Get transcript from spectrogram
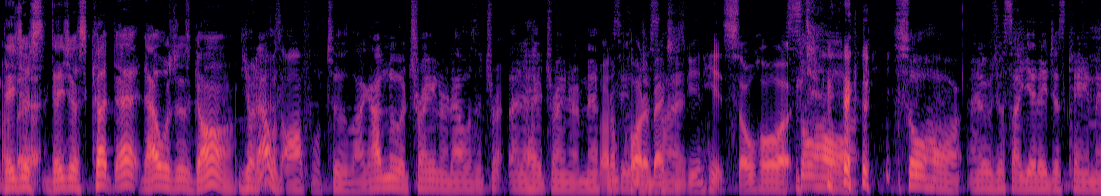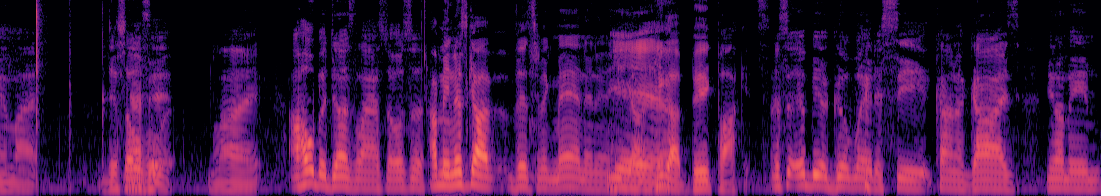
My they bad. just, they just cut that. That was just gone. Yo, that was awful too. Like I knew a trainer that was a, tra- a head trainer in Memphis. Bro, them He was just quarterbacks was getting hit so hard. so hard, so hard, and it was just like, yeah, they just came in like This that's over it. Like I hope it does last though. It's a I mean, this got Vince McMahon in it. He got, he got big pockets. It's a, it'd be a good way to see kind of guys, you know what I mean,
